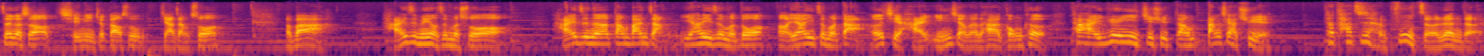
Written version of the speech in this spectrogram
这个时候，请你就告诉家长说：“爸爸，孩子没有这么说，孩子呢当班长压力这么多啊，压力这么大，而且还影响了他的功课，他还愿意继续当当下去，耶，那他是很负责任的，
